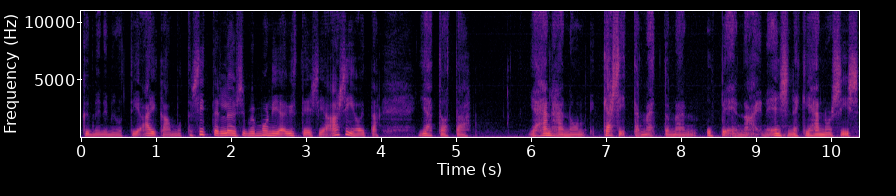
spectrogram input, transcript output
10 minuuttia aikaa, mutta sitten löysimme monia yhteisiä asioita. Ja, tota, ja hän on käsittämättömän upea nainen. Ensinnäkin hän on siis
